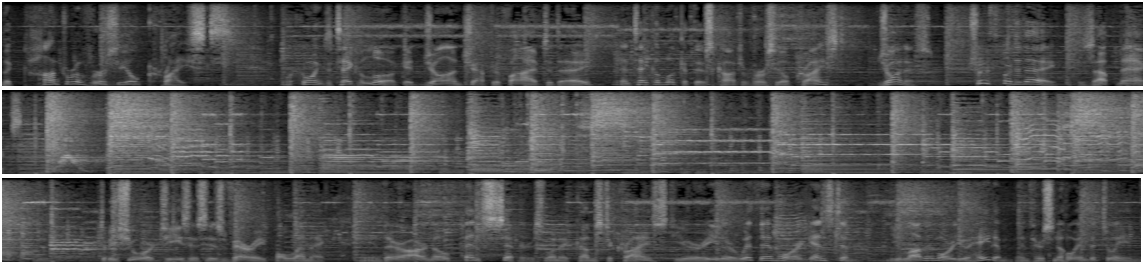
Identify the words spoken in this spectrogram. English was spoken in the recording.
The controversial Christs. We're going to take a look at John chapter 5 today and take a look at this controversial Christ. Join us. Truth for Today is up next. To be sure, Jesus is very polemic. There are no fence sitters when it comes to Christ. You're either with him or against him. You love him or you hate him, and there's no in between.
